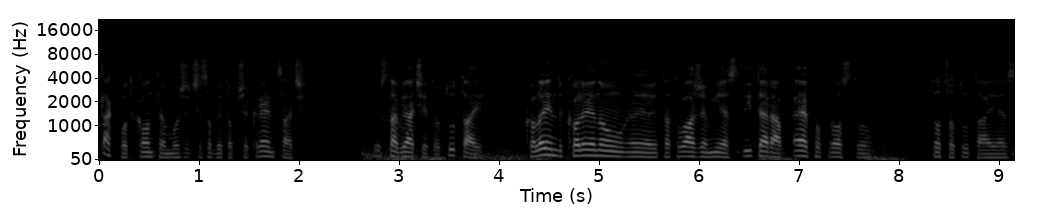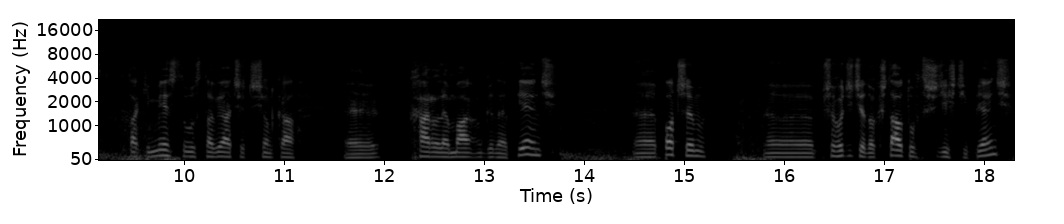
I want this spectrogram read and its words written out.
tak pod kątem, możecie sobie to przekręcać. Ustawiacie to tutaj. Kolejną y, tatuażem jest litera E po prostu. To co tutaj jest. W takim miejscu ustawiacie czcionka y, Harle Magne 5. y, Po czym y, przechodzicie do kształtów 35.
